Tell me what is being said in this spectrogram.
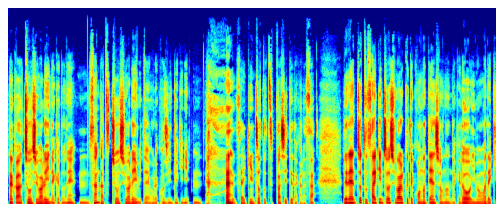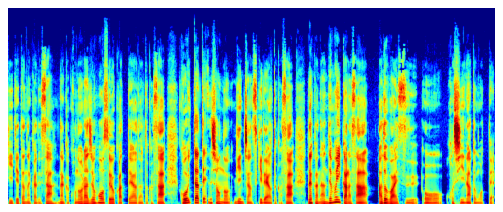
なんか調子悪いんだけどね、うん、3月調子悪いみたい、俺個人的に。うん。最近ちょっと突っ走ってたからさ。でね、ちょっと最近調子悪くてこんなテンションなんだけど、今まで聞いてた中でさ、なんかこのラジオ放送良かったよだとかさ、こういったテンションの銀ちゃん好きだよとかさ、なんか何でもいいからさ、アドバイスを欲しいなと思って、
